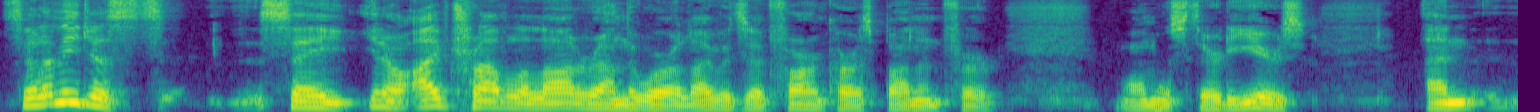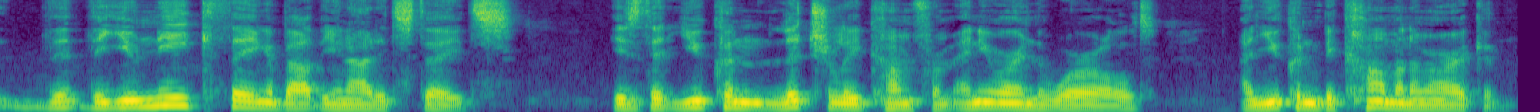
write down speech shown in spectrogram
So let me just say, you know, I've traveled a lot around the world. I was a foreign correspondent for almost 30 years. And the, the unique thing about the United States is that you can literally come from anywhere in the world and you can become an American.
